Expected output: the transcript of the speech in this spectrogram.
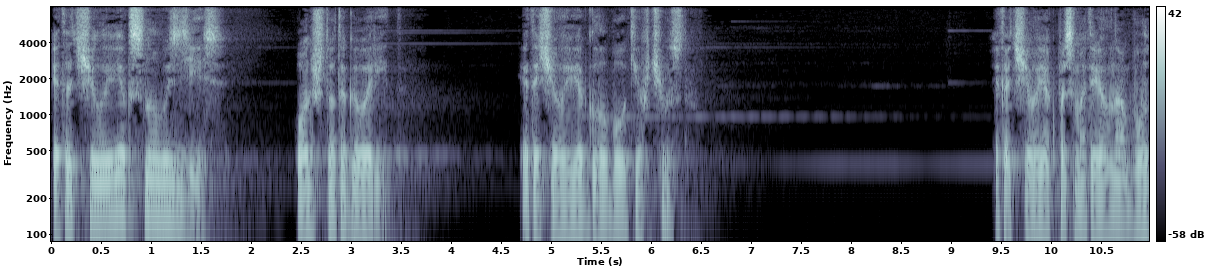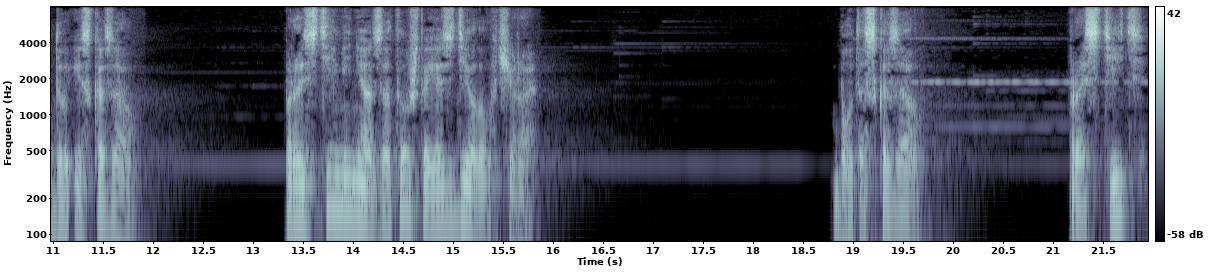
этот человек снова здесь, он что-то говорит. Это человек глубоких чувств». Этот человек посмотрел на Будду и сказал, «Прости меня за то, что я сделал вчера». Будда сказал, «Простить?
